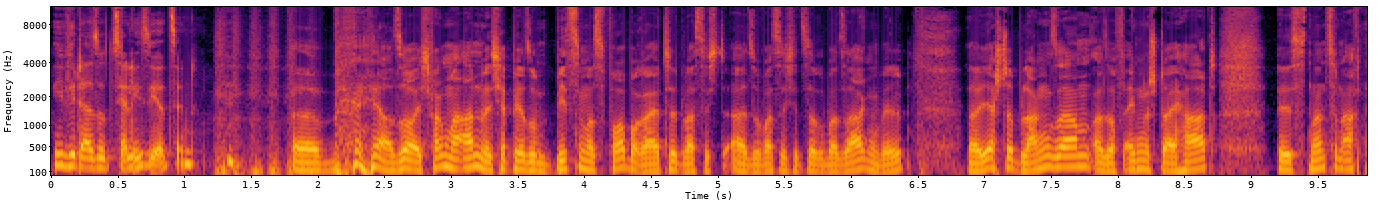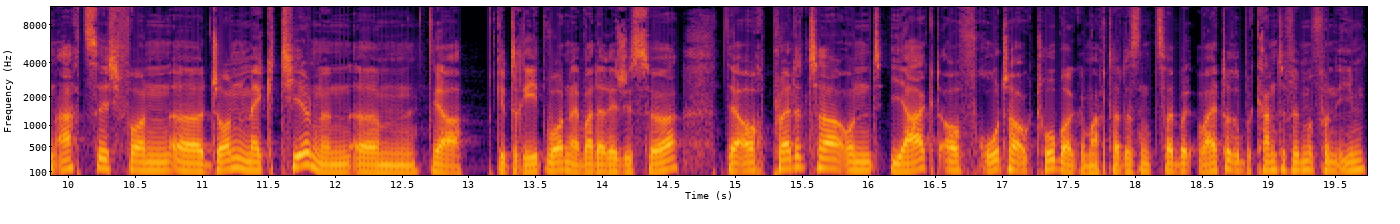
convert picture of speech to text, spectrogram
wie wir da sozialisiert sind. Ähm, ja, so, ich fange mal an. Ich habe hier so ein bisschen was vorbereitet, was ich, also was ich jetzt darüber sagen will. Äh, ja, stirb langsam, also auf Englisch Die Hard, ist 1988 von äh, John McTiernan ähm, ja, gedreht worden. Er war der Regisseur, der auch Predator und Jagd auf Roter Oktober gemacht hat. Das sind zwei weitere bekannte Filme von ihm.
